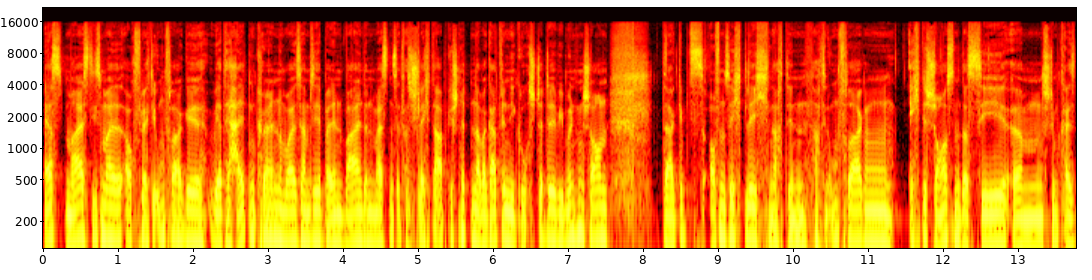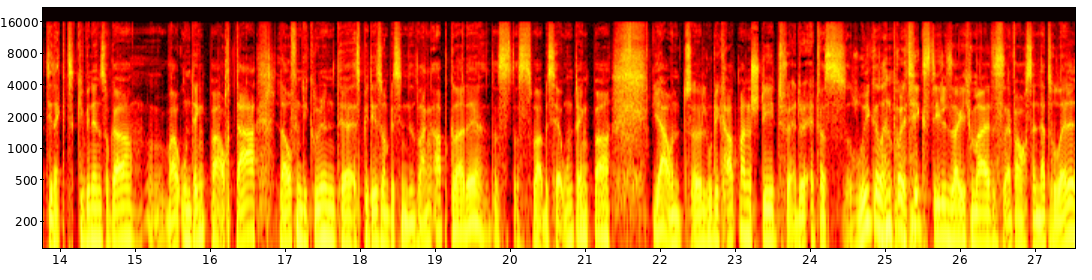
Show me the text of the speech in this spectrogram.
erstmals diesmal auch vielleicht die Umfragewerte halten können, weil sie haben sich ja bei den Wahlen dann meistens etwas schlechter abgeschnitten. Aber gerade wenn die Großstädte wie München schauen, da gibt's offensichtlich nach den, nach den Umfragen echte Chancen, dass sie ähm, Stimmkreise direkt gewinnen sogar. War undenkbar. Auch da laufen die Grünen der SPD so ein bisschen den Rang ab gerade. Das, das war bisher undenkbar. Ja, und äh, Ludwig Hartmann steht für etwas ruhigeren Politikstil, sage ich mal. Das ist einfach auch sehr naturell.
